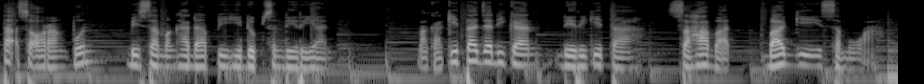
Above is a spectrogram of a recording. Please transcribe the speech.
tak seorang pun bisa menghadapi hidup sendirian. Maka kita jadikan diri kita sahabat bagi semua.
